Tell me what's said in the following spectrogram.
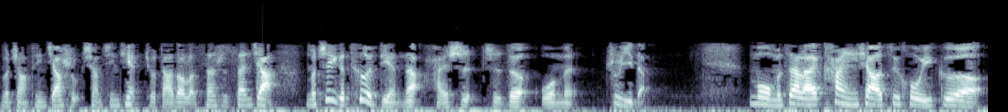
那么涨停家数像今天就达到了三十三家，那么这个特点呢还是值得我们注意的。那么我们再来看一下最后一个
